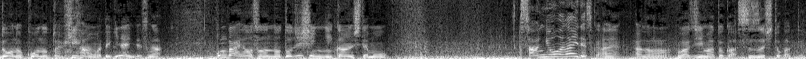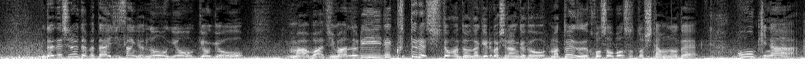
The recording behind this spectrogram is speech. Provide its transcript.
どうのこうのと批判はできないんですが今回のその能登地震に関しても産業がないですからね、あの輪島とか珠洲市とかって、大体調べたらやっぱ第一産業、農業、漁業、まあ、輪島塗りで食ってる人がどんだけいるか知らんけど、まあ、とりあえず細々としたもので、大きな、え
